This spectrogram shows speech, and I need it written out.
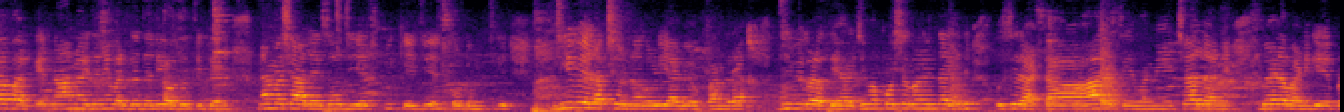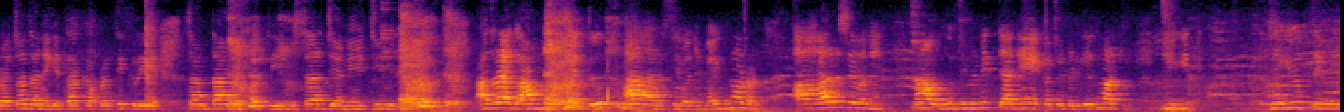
ದೀಪಾ ಬಾರ್ಕೆ ನಾನು ಐದನೇ ವರ್ಗದಲ್ಲಿ ಓದುತ್ತಿದ್ದೇನೆ. ನಮ್ಮ ಶಾಲೆ ಹೆಸರು G H P K G S ಕುಟುಂಬ ಜೀವಿಯ ಲಕ್ಷಣಗಳು ಯಾವ್ಯಾವಪ್ಪ ಅಂದ್ರೆ ಜೀವಿಗಳ ದೇಹ ಜೀವಕೋಶಗಳಿಂದಾಗಿದೆ ಉಸಿರಾಟ, ಆಹಾರ ಸೇವನೆ, ಚಲನೆ, ಬೆಳವಣಿಗೆ, ಪ್ರಚೋದನೆಗೆ ತಕ್ಕ ಪ್ರತಿಕ್ರಿಯೆ, ಸಂತಾನೋತ್ಪತ್ತಿ, ವಿಸರ್ಜನೆ, ಜೀವಿತ. ಅದ್ರಾಗ ಮೂರನೇದ್ದು ಆಹಾರ ಸೇವನೆ. ಬಗ್ಗೆ ನೋಡೋಣ. ಆಹಾರ ಸೇವನೆ. ನಾವು ದಿನನಿತ್ಯ ಅನೇಕ ಚಟುವಟಿಕೆ ಮಾಡ್ತೀವಿ. ಜಿಗಿ ಜಿಗಿಯುತ್ತೀವಿ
